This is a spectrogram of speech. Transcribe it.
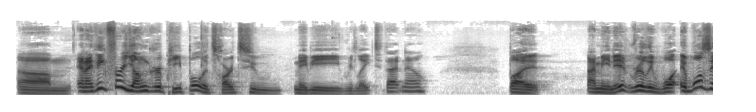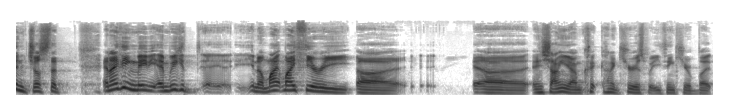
Um, and I think for younger people, it's hard to maybe relate to that now. But I mean, it really was. It wasn't just that. And I think maybe, and we could, uh, you know, my my theory, uh, uh, and Shang I'm kind of curious what you think here, but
